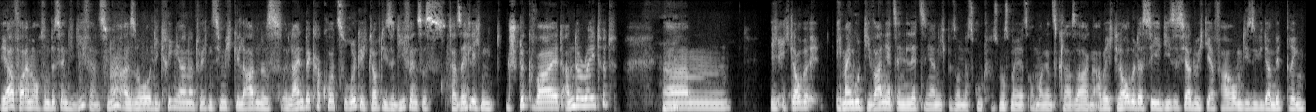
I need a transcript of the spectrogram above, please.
Ja, vor allem auch so ein bisschen die Defense. Ne? Also die kriegen ja natürlich ein ziemlich geladenes Linebacker-Core zurück. Ich glaube, diese Defense ist tatsächlich ein Stück weit underrated. Mhm. Ähm, ich, ich glaube, ich meine, gut, die waren jetzt in den letzten Jahren nicht besonders gut. Das muss man jetzt auch mal ganz klar sagen. Aber ich glaube, dass sie dieses Jahr durch die Erfahrung, die sie wieder mitbringen,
